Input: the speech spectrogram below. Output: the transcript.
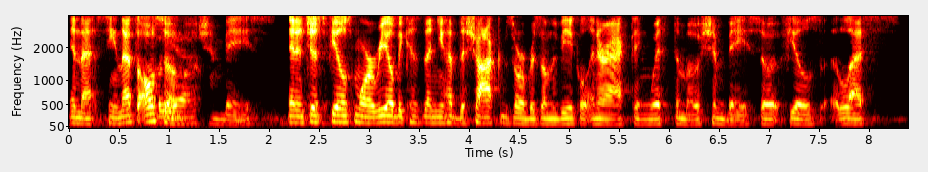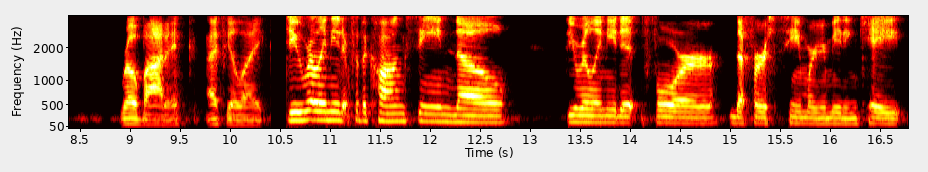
in that scene. That's oh, also yeah. a motion base. And it just feels more real because then you have the shock absorbers on the vehicle interacting with the motion base, so it feels less robotic, I feel like. Do you really need it for the Kong scene? No. Do you really need it for the first scene where you're meeting Kate?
